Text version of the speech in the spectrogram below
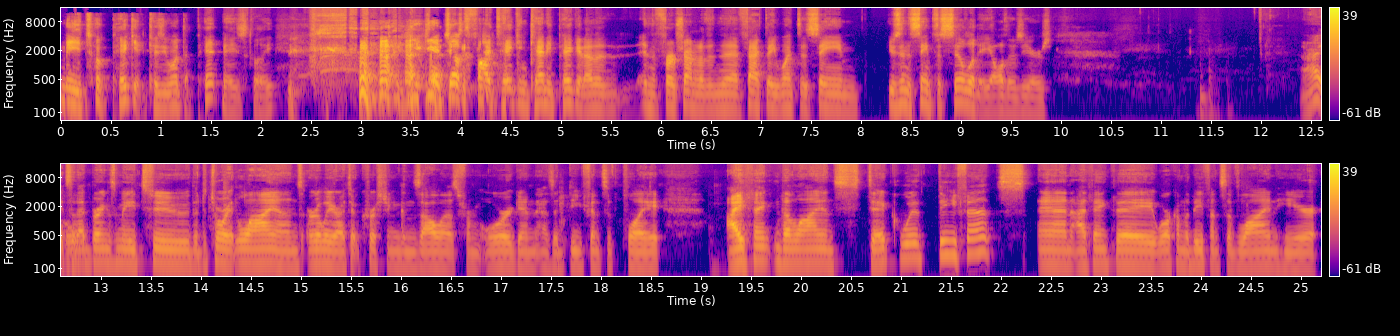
mean, he took Pickett because he went to Pitt, basically. you can't justify taking Kenny Pickett other than, in the first round, other than the fact that he went to the same. He was in the same facility all those years. All right, so that brings me to the Detroit Lions. Earlier, I took Christian Gonzalez from Oregon as a defensive play. I think the Lions stick with defense, and I think they work on the defensive line here.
